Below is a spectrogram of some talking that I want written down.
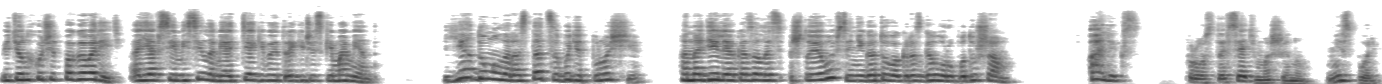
«Ведь он хочет поговорить, а я всеми силами оттягиваю трагический момент. Я думала, расстаться будет проще, а на деле оказалось, что я вовсе не готова к разговору по душам. Алекс...» «Просто сядь в машину, не спорь».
